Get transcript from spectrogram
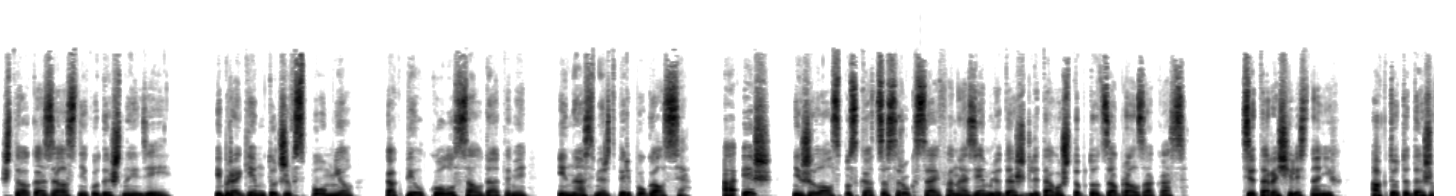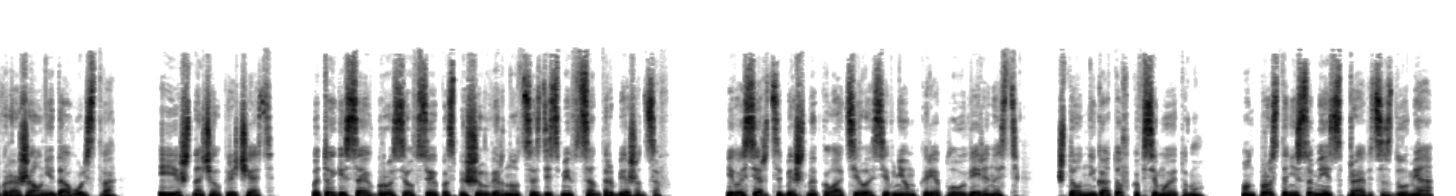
что оказалось никудышной идеей. Ибрагим тут же вспомнил, как пил колу с солдатами и насмерть перепугался. А Эш не желал спускаться с рук Сайфа на землю даже для того, чтобы тот забрал заказ. Все таращились на них, а кто-то даже выражал недовольство, и Эш начал кричать. В итоге Сайф бросил все и поспешил вернуться с детьми в центр беженцев. Его сердце бешено колотилось, и в нем крепла уверенность, что он не готов ко всему этому. Он просто не сумеет справиться с двумя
